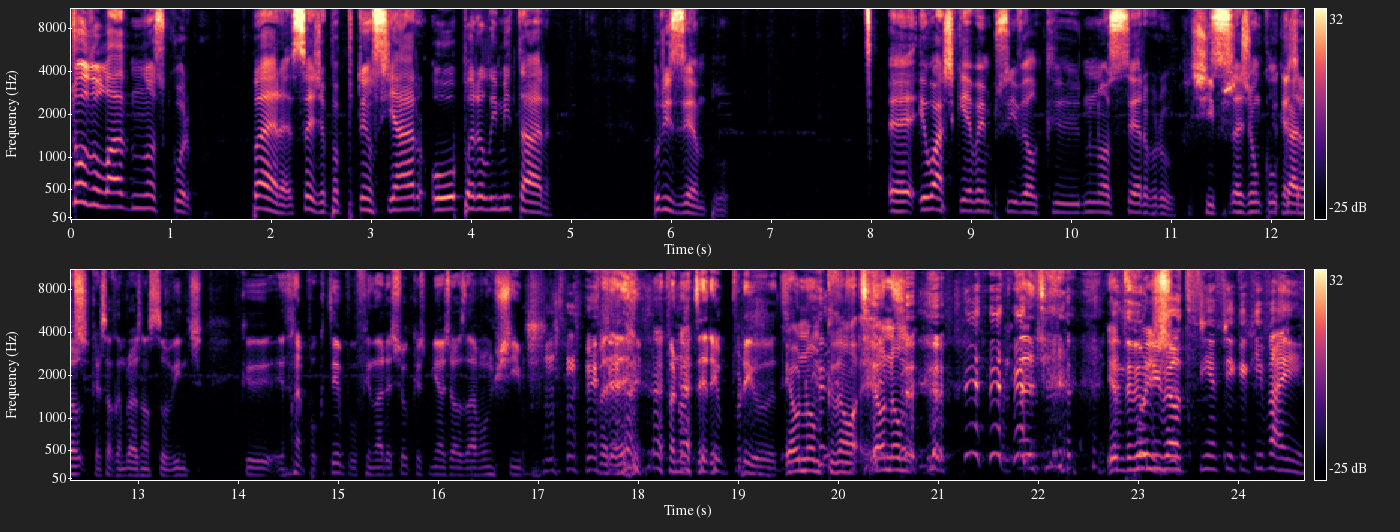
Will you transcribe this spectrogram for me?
todo o lado do nosso corpo para seja para potenciar ou para limitar. Por exemplo, eh, eu acho que é bem possível que no nosso cérebro Chips. sejam Eu quero colocados. só, quero só lembrar aos nossos ouvintes que há pouco tempo o Finório achou que as mulheres já usavam um chip para, para não terem período. É o nome que dão. É o nome. Eu ver o depois, nível de ciência que aqui vai.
